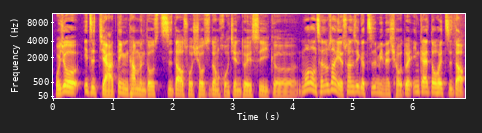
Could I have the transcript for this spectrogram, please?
我就一直假定他们都知道说休斯顿火箭队是一个某种程度上也算是一个知名的球队，应该都会知道。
